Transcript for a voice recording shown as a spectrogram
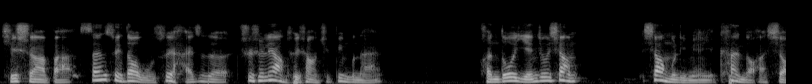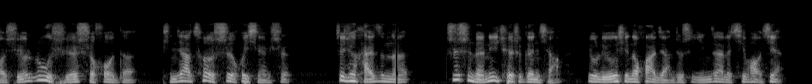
其实啊，把三岁到五岁孩子的知识量推上去并不难。很多研究项项目里面也看到啊，小学入学时候的评价测试会显示，这群孩子呢，知识能力确实更强。用流行的话讲，就是赢在了起跑线。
